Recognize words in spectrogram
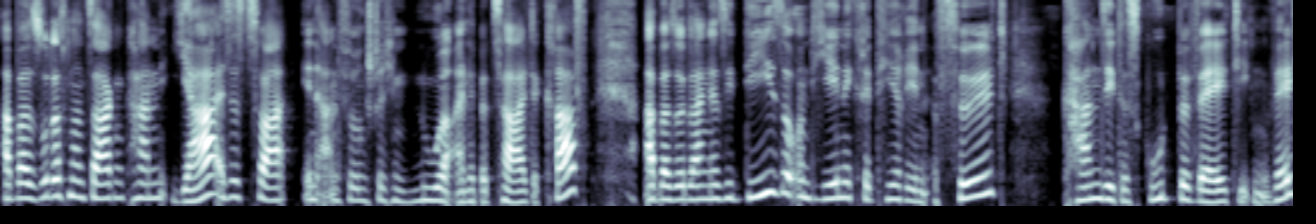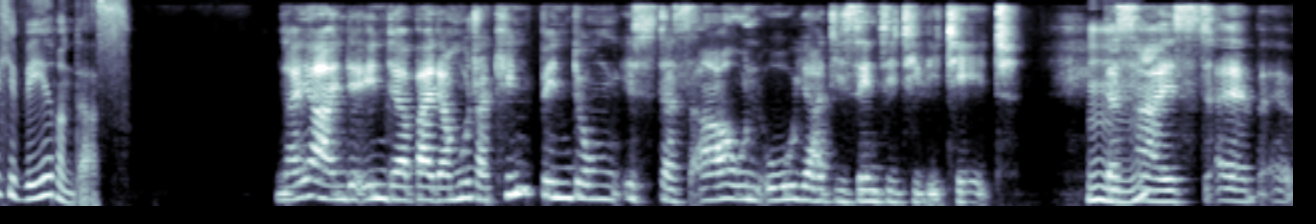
aber so, dass man sagen kann, ja, es ist zwar in Anführungsstrichen nur eine bezahlte Kraft, aber solange sie diese und jene Kriterien erfüllt, kann sie das gut bewältigen. Welche wären das? Naja, in der, in der, bei der Mutter-Kind-Bindung ist das A und O ja die Sensitivität. Mhm. Das heißt, äh, äh,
